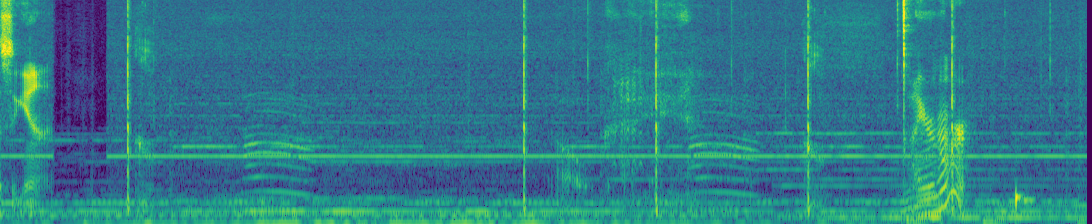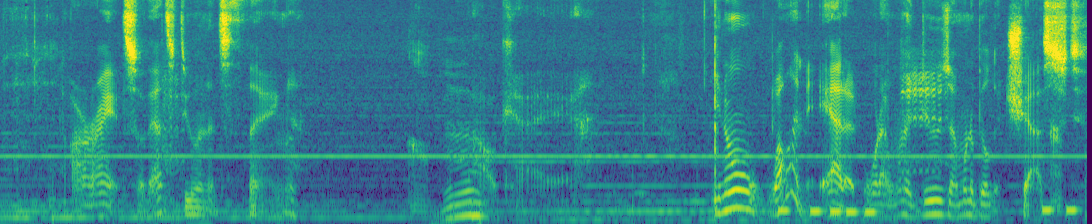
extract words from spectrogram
This again. Okay. Iron ore. Alright, so that's doing its thing. Okay. You know, while I'm at it, what I want to do is I want to build a chest.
